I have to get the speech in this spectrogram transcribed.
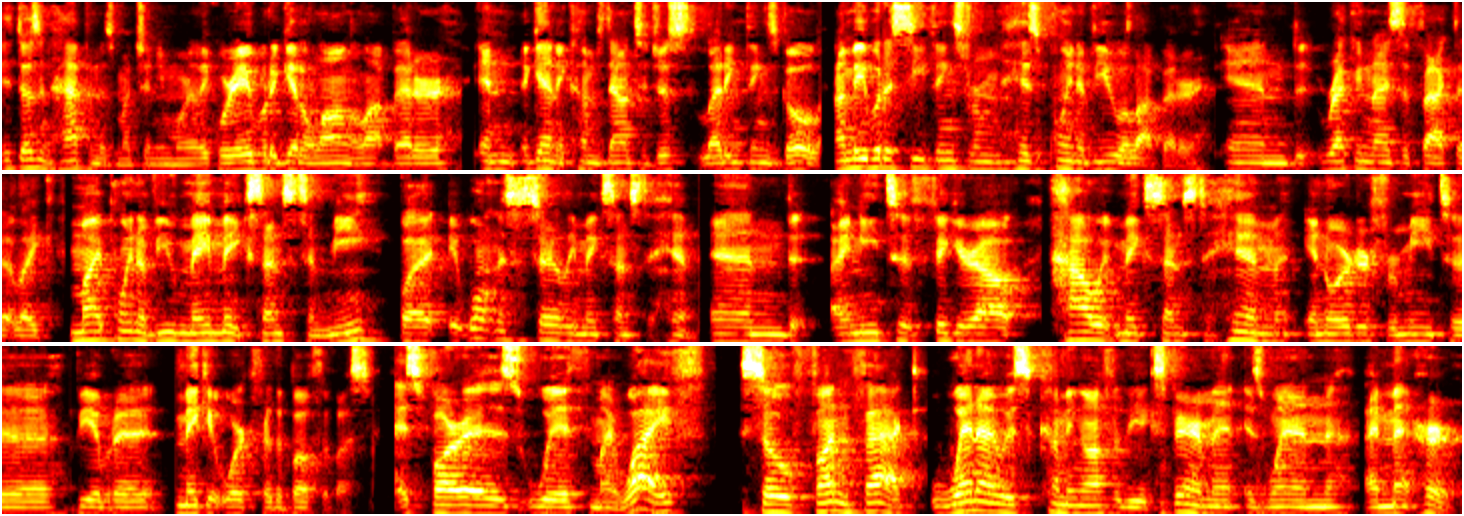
it doesn't happen as much anymore. Like we're able to get along a lot better. And again, it comes down to just letting things go. I'm able to see things from his point of view a lot better and recognize the fact that like my point of view may make sense to me, but it won't necessarily make sense to him. And I need to figure out how it makes sense to him in order for me to be able to make it work for the both of us. As far as with with my wife. So, fun fact when I was coming off of the experiment is when I met her.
